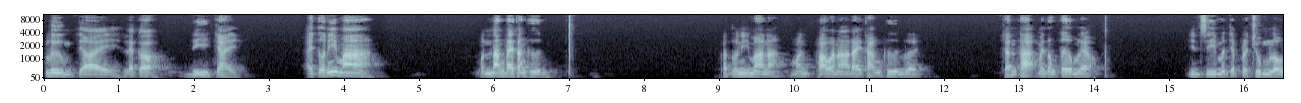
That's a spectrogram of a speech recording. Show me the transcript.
ปลื้มใจแล้วก็ ดีใจ ไอ้ตัวนี้มา มันนั่งได้ทั้งคืน ก็ตัวนี้มานะ มันภาวนาได้ทั้งคืนเลย ฉันทะไม่ต้องเติมแล้ว อินทรีย์มันจะประชุมลง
